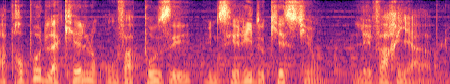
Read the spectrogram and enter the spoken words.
à propos de laquelle on va poser une série de questions, les variables.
